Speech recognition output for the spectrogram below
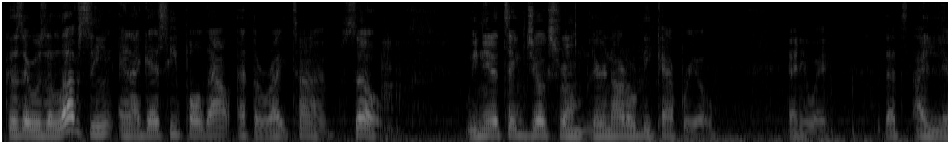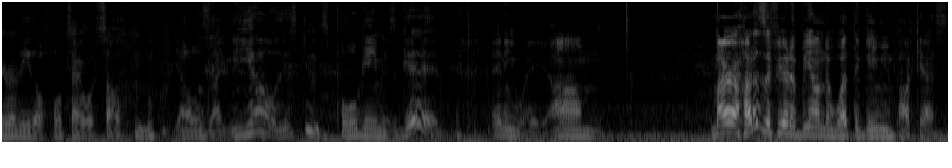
Because there was a love scene, and I guess he pulled out at the right time. So we need to take jokes from Leonardo DiCaprio. Anyway, that's I literally the whole time I saw the movie, I was like, "Yo, this dude's pole game is good." Anyway, um, Myra, how does it feel to be on the What the Gaming podcast?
